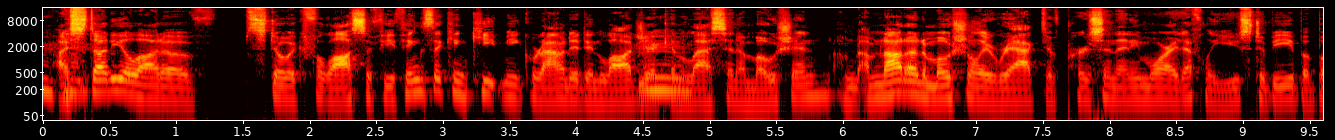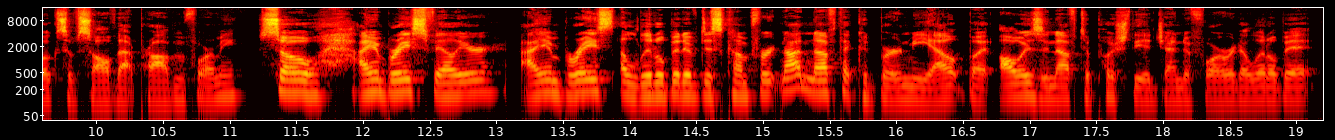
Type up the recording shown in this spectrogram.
Mm-hmm. I study a lot of Stoic philosophy, things that can keep me grounded in logic and mm. less in emotion. I'm, I'm not an emotionally reactive person anymore. I definitely used to be, but books have solved that problem for me. So I embrace failure. I embrace a little bit of discomfort, not enough that could burn me out, but always enough to push the agenda forward a little bit.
